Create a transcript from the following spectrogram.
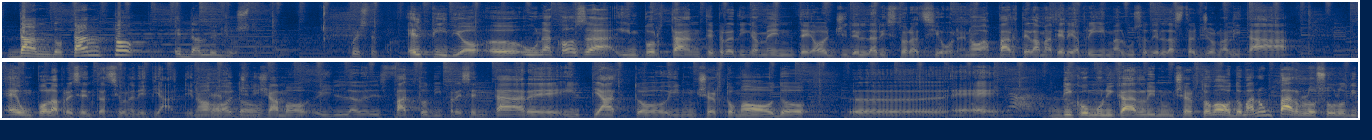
dando tanto e dando il giusto. Questo è qua. Elpidio, eh, una cosa importante praticamente oggi della ristorazione, no? a parte la materia prima, l'uso della stagionalità, è un po' la presentazione dei piatti. No? Certo. Oggi diciamo il, il, fatto di presentare il piatto in un certo modo, eh, di comunicarlo in un certo modo, ma non parlo solo di,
